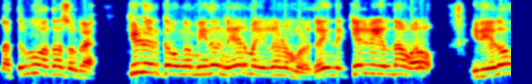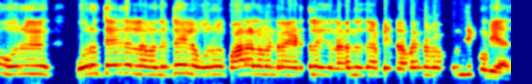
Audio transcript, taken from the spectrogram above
நான் திரும்பவும் அதான் சொல்றேன். கீழே இருக்கவங்க மீதும் நேர்மை இல்லைன்னும் பொழுது இந்த கேள்விகள் தான் வரும். இது ஏதோ ஒரு ஒரு தேர்தல்ல வந்துட்டு இல்ல ஒரு பாராளுமன்ற இடத்துல இது நடந்தது அப்படின்ற மாதிரி நம்ம புரிஞ்சிக்க முடியாது.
